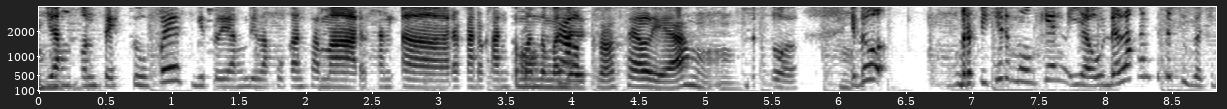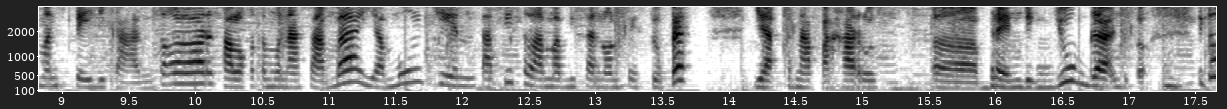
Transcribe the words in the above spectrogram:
yang non face to face gitu yang dilakukan sama rekan eh, rekan-rekan teman-teman dari cross sell ya betul. Hmm. itu berpikir mungkin ya udahlah kan kita juga cuman stay di kantor kalau ketemu nasabah ya mungkin. Tapi selama bisa non face to face ya kenapa harus eh, branding juga gitu. Itu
